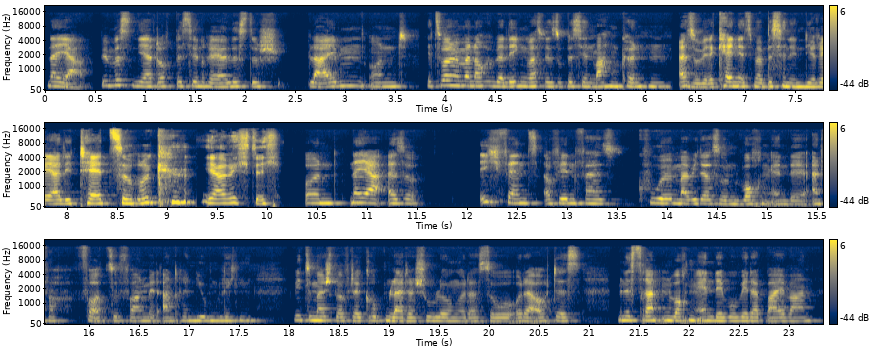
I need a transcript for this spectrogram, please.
naja, wir müssen ja doch ein bisschen realistisch bleiben. Und jetzt wollen wir mal noch überlegen, was wir so ein bisschen machen könnten. Also wir kennen jetzt mal ein bisschen in die Realität zurück. Ja, richtig. Und naja, also ich fände es auf jeden Fall cool, mal wieder so ein Wochenende einfach fortzufahren mit anderen Jugendlichen, wie zum Beispiel auf der Gruppenleiterschulung oder so, oder auch das Ministrantenwochenende, wo wir dabei waren.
